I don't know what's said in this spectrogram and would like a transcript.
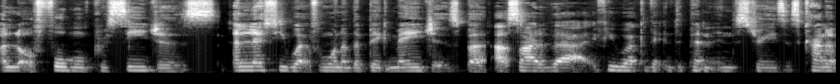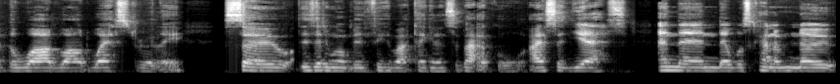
a lot of formal procedures unless you work for one of the big majors. But outside of that, if you work in the independent industries, it's kind of the wild, wild west, really. So, has anyone been thinking about taking a sabbatical? I said yes. And then there was kind of no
